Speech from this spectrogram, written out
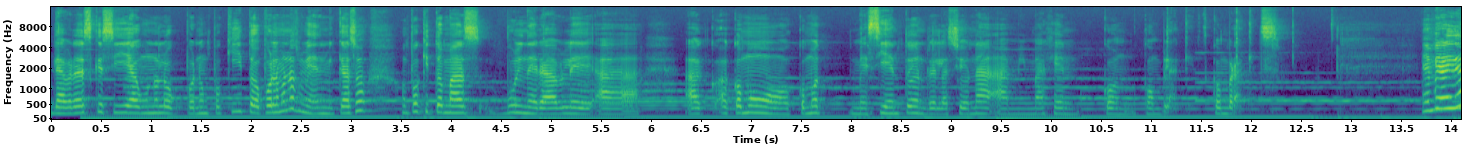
la verdad es que sí, a uno lo pone un poquito, por lo menos en mi caso, un poquito más vulnerable a, cómo, me siento en relación a, mi imagen con, con, con brackets. En realidad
